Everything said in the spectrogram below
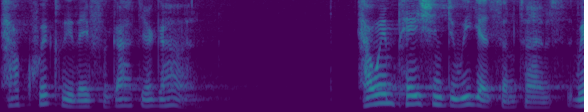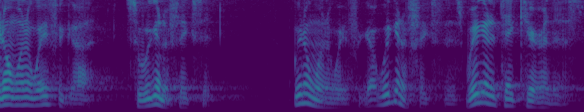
How quickly they forgot their God. How impatient do we get sometimes? We don't want to wait for God, so we're going to fix it. We don't want to wait for God. We're going to fix this. We're going to take care of this.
